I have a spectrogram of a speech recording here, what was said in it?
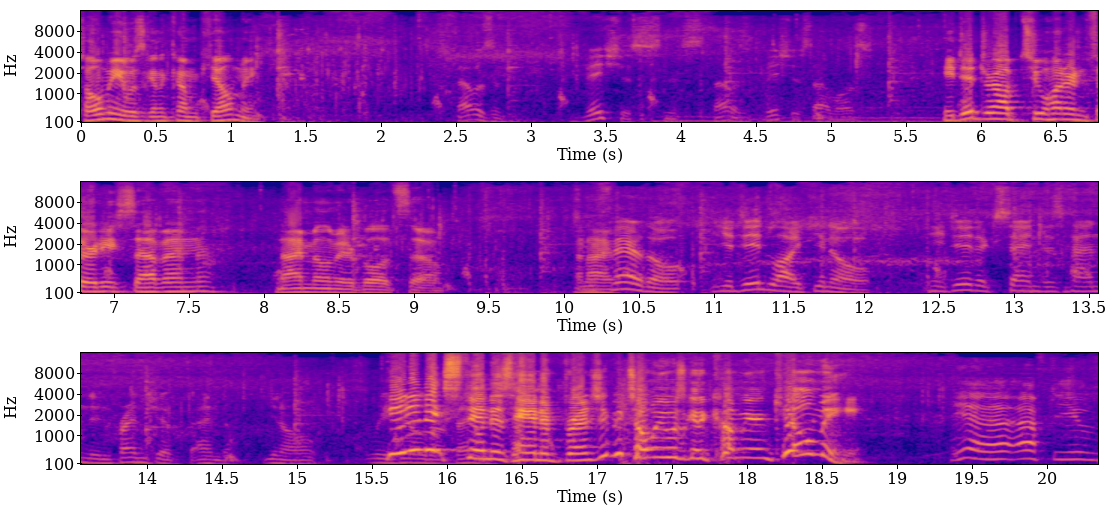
Told me he was gonna come kill me. That was viciousness. That was vicious. That was. He did drop 237 9mm bullets, though. And I. Fair though, you did like you know, he did extend his hand in friendship and you know. He didn't extend his hand in friendship. He told me he was gonna come here and kill me. Yeah, after you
